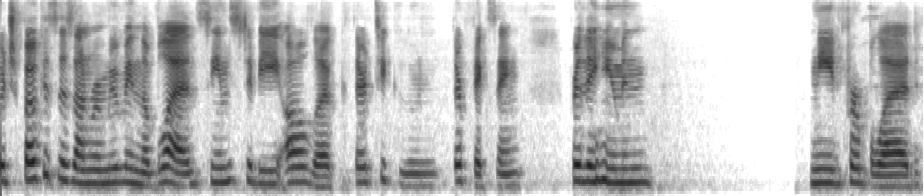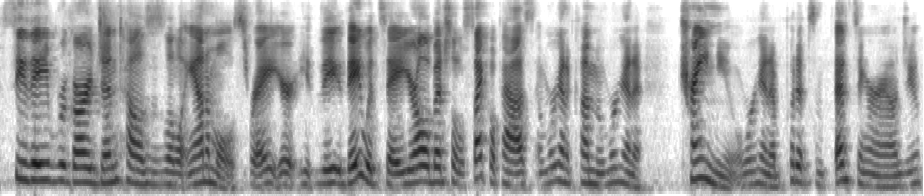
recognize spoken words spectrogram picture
which focuses on removing the blood, seems to be, oh, look, they're tikkun, they're fixing for the human need for blood. See, they regard Gentiles as little animals, right? You're, they, they would say, you're all a bunch of little psychopaths, and we're going to come and we're going to train you. We're going to put up some fencing around you.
